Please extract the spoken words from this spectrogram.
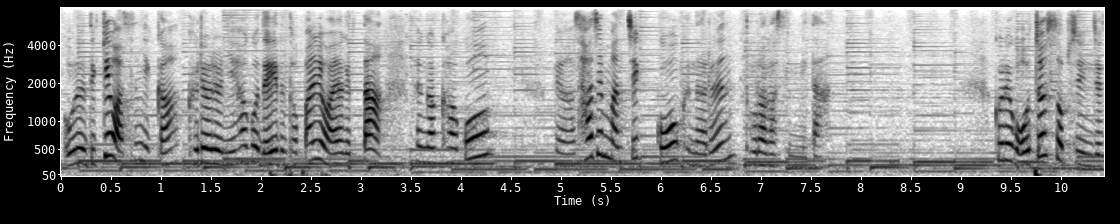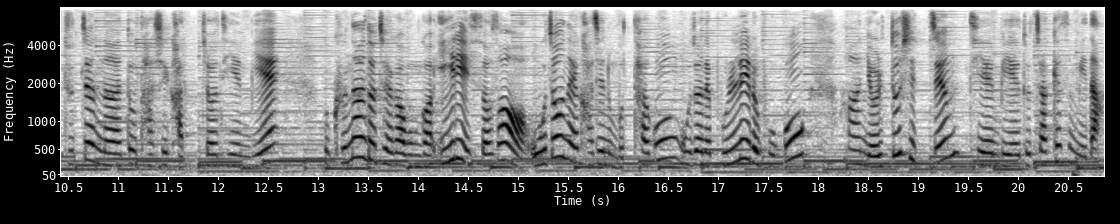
뭐 오늘 늦게 왔으니까 그러려니 하고 내일은 더 빨리 와야겠다 생각하고 그냥 사진만 찍고 그날은 돌아갔습니다. 그리고 어쩔 수 없이 이제 둘째 날 또 다시 갔죠 DMB에. 그날도 제가 뭔가 일이 있어서 오전에 가지는 못하고 오전에 볼일을 보고 한 12시쯤 DMB에 도착했습니다.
